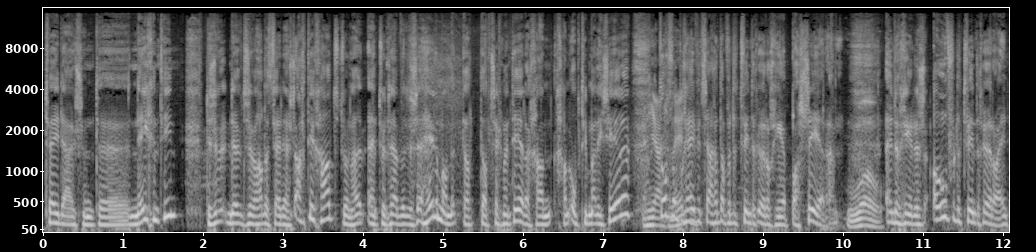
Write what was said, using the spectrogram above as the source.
2019. Dus we, dus we hadden 2018 gehad. Toen, en toen hebben we dus helemaal met dat, dat segmenteren gaan, gaan optimaliseren. Tot we op een gegeven moment zagen dat we de 20 euro gingen passeren. Wow. En toen gingen we dus over de 20 euro heen.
